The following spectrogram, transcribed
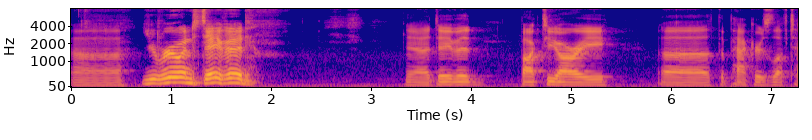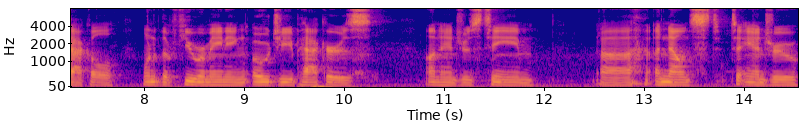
Uh, You ruined David. yeah, David Bakhtiari, uh, the Packers left tackle, one of the few remaining OG Packers, on Andrew's team uh, announced to Andrew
